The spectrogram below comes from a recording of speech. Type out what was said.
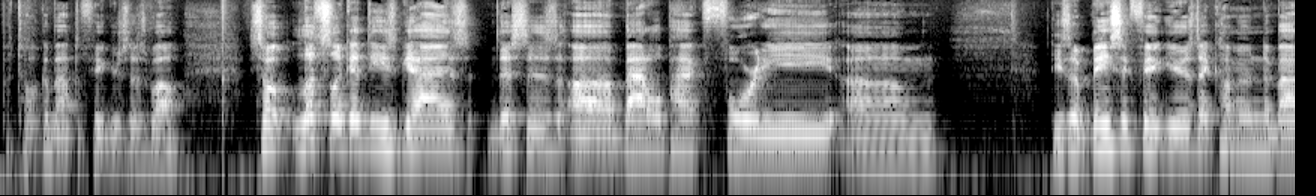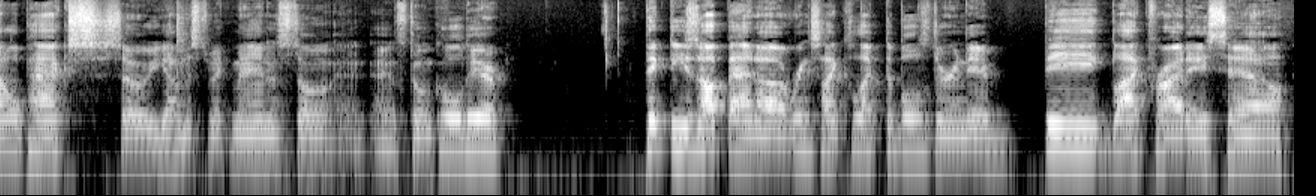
but talk about the figures as well. So let's look at these guys. This is uh, Battle Pack 40. Um, these are basic figures that come in the battle packs. So you got Mr. McMahon and Stone, and Stone Cold here. Pick these up at uh, Ringside Collectibles during their big Black Friday sale.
